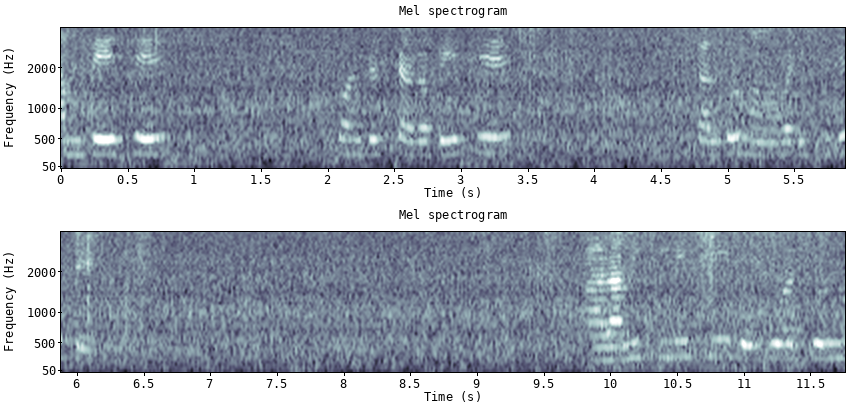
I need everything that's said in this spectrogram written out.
আম পেয়েছে পঞ্চাশ টাকা পেয়েছে। কালকে ওর মামা বাড়ির থেকে পেয়েছে। আর আমি কিনেছি বকুয়ার জন্য।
